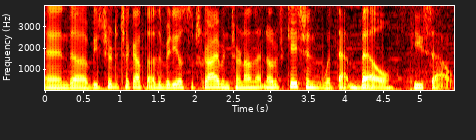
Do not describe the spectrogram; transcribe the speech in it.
And uh, be sure to check out the other videos, subscribe, and turn on that notification with that bell. Peace out.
